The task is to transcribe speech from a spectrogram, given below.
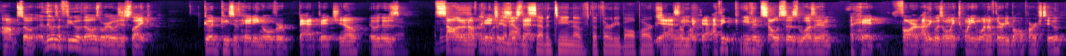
Um, so there was a few of those where it was just like good piece of hitting over bad pitch. You know, it, it was solid enough It pitch. It's just that 17 of the 30 ballparks. Yeah, something like that. I think even Sosa's wasn't a hit far. I think it was only 21 of 30 ballparks too.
